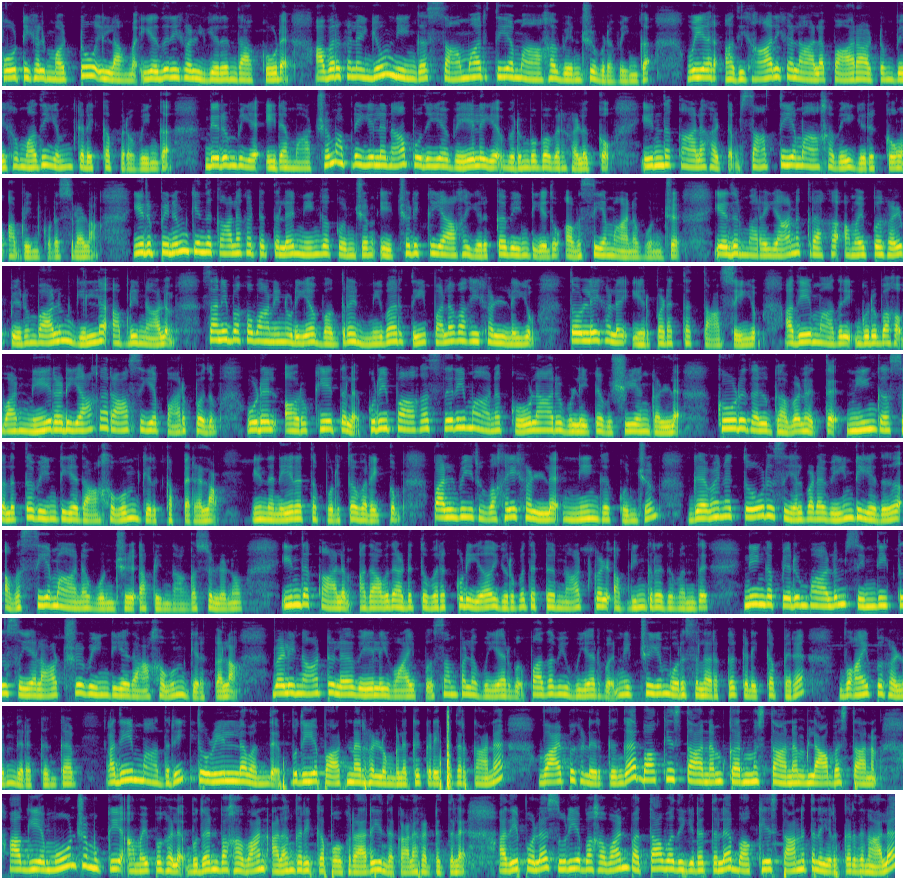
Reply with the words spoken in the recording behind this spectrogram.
போட்டிகள் மட்டும் இல்லாமல் எதிரிகள் இருந்தால் கூட அவர்களையும் நீங்கள் சாமர்த்தியமாக வென்று விடுவீங்க. உயர் அதிகாரிகளால் பாராட்டும் வெகுமதியும் கிடைக்கப்பெறுவீங்க. விரும்பிய இடமாற்றம் அப்படி இல்லைன்னா புதிய வேலையை விரும்புபவர்களுக்கும் இந்த காலகட்டம் சாத்தியமாகவே இருக்கும் அப்படின்னு கூட சொல்லலாம். இருப்பினும் இந்த காலகட்டத்தில் நீங்கள் கொஞ்சம் எச்சரிக்கையாக இருக்க வேண்டியதும் அவசியமான ஒன்று. எதிர்மறையான கிரக அமைப்புகள் பெரும்பாலும் இல்லை அப்படின்னாலும் சனி பகவானினுடைய வக்ர நிவர்த்தி பல வகைகள்லையும் தொல்லைகளை ஏற்படுத்தத்தான் செய்யும். அதே மாதிரி குரு பகவான் நேரடியாக ராசியை பார்ப்பதும் உடல் ஆரோக்கியத்தில் குறிப்பாக செரிமான கோளாறு உள்ளிட்ட விஷயங்களில் கூடுதல் கவனத்தை நீங்கள் செலுத்த வேண்டியதாகவும் இருக்கப்பெறலாம். இந்த நேரத்தை பொறுத்த வரைக்கும் பல்வேறு வகைகளில் நீங்கள் கொஞ்சம் கவனத்தோடு செயல்பட வேண்டியது அவசியமான ஒன்று அப்படின்னு தாங்க சொல்லணும். இந்த காலம் அதாவது அடுத்து வரக்கூடிய இருபத்தெட்டு நாட்கள் அப்படிங்கிறது வந்து நீங்கள் பெரும்பாலும் சிந்தித்து செயலாற்ற வேண்டியதாகவும் இருக்கலாம். வெளிநாட்டில் வேலை வாய்ப்பு சம்பள உயர்வு பதவி உயர்வு நிச்சயம் ஒரு சிலருக்கு கிடைக்கப்பெற வாய்ப்புகளும் இருக்குங்க. அதே மாதிரி தொழிலில் வந்து புதிய பார்ட்னர்கள் உங்களுக்கு கிடைப்பதற்கான வாய்ப்புகள் இருக்குங்க. பாக்கியஸ்தானம் கர்மஸ்தானம் லாபஸ்தானம் ஆகிய மூன்று முக்கிய அமைப்புகளை புதன் பகவான் அலங்கரிக்க போகிறாரு இந்த காலகட்டத்தில். அதே போல் சூரிய பகவான் பத்தாவது இடத்துல பாக்கியஸ்தானத்தில் இருக்கிறதுனால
